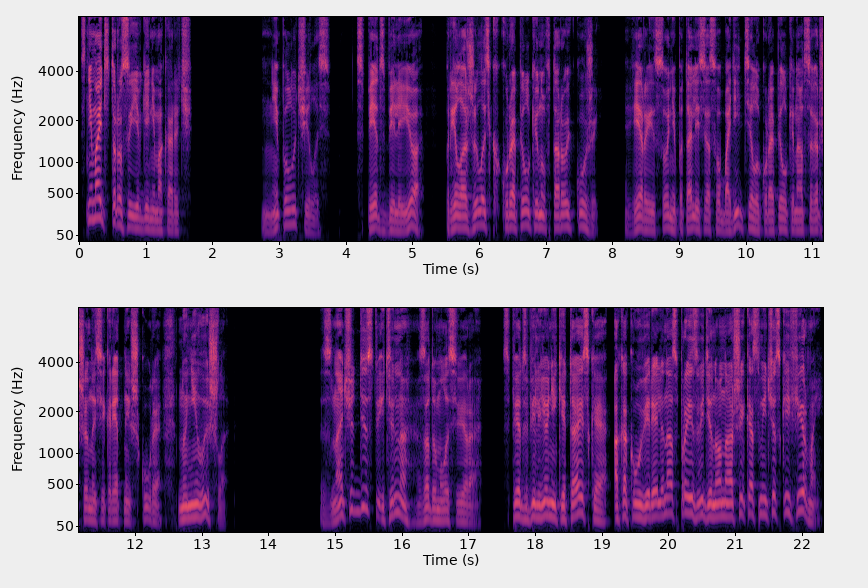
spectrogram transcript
Снимайте трусы, Евгений Макарыч». Не получилось. Спецбелье приложилось к Куропилкину второй кожей. Вера и Соня пытались освободить тело Куропилкина от совершенно секретной шкуры, но не вышло. «Значит, действительно», — задумалась Вера, — «спецбелье не китайское, а, как и уверяли нас, произведено нашей космической фирмой».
